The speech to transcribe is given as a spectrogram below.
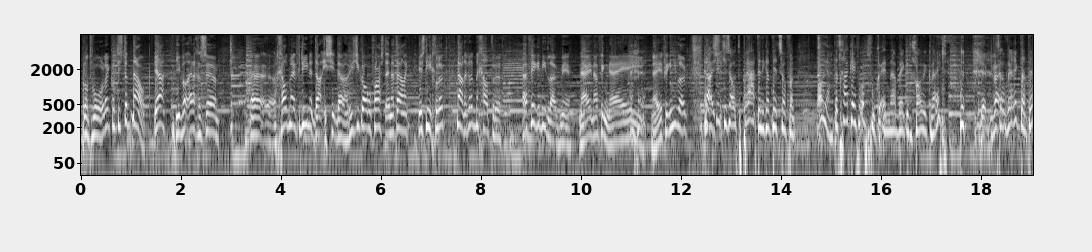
verantwoordelijk? Wat is dat nou? Ja, je wil ergens... eh, eh, geld mee verdienen, dan is daar een risico aan vast. En uiteindelijk is het niet gelukt. Nou, dan wil ik mijn geld terug. Dan vind ik het niet leuk meer. Nee, nou vind ik... Nee, nee, dat vind ik niet leuk. En Nou, dan is- zit je zo te praten en ik had net zo van, oh ja, dat ga ik even opzoeken. En nou ben ik het gewoon weer kwijt. Ja, wij- zo werkt dat, hè?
